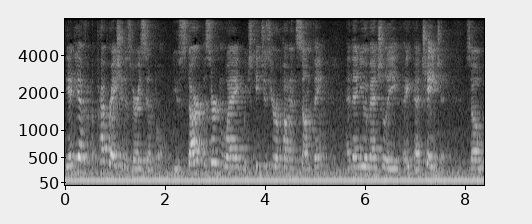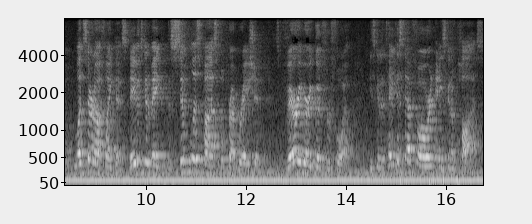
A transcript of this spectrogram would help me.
The idea of preparation is very simple. You start a certain way, which teaches your opponent something, and then you eventually uh, uh change it. So let's start off like this. David's going to make the simplest possible preparation. It's very, very good for foil. He's going to take a step forward and he's going to pause.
